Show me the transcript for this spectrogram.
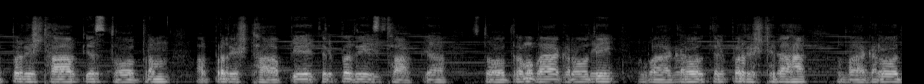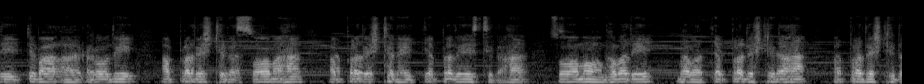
अप्रतिष्ठाप्य स्तोत्रम् अप्रतिष्ठाप्येत्यप्रतिस्थाप्य स्तोत्रमुपाकरोति। उपाकरोत्यप्रतिष्ठितः उपाकरोतीत्युपा आकरोति अप्रतिष्ठितः सोमः अप्रतिष्ठित इत्यप्रतिष्ठितः सोमो भवति। भवत्यप्रतिष्ठितः। अप्रतिष्ठित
